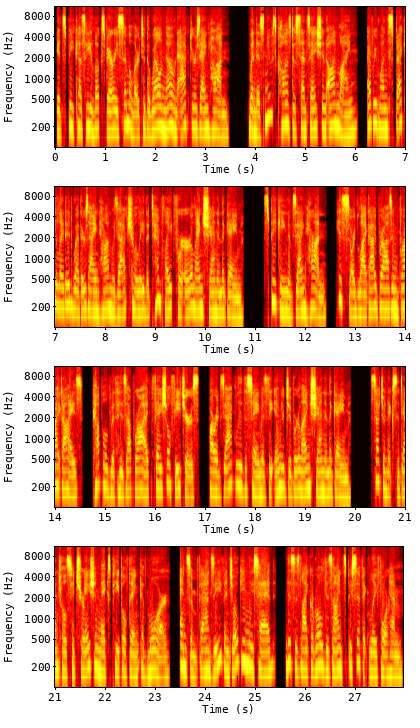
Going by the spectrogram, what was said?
it's because he looks very similar to the well-known actor Zhang Han. When this news caused a sensation online, everyone speculated whether Zhang Han was actually the template for Erlang Shen in the game. Speaking of Zhang Han, his sword-like eyebrows and bright eyes, coupled with his upright facial features, are exactly the same as the image of Erlang Shen in the game. Such an accidental situation makes people think of more, and some fans even jokingly said, this is like a role designed specifically for him.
